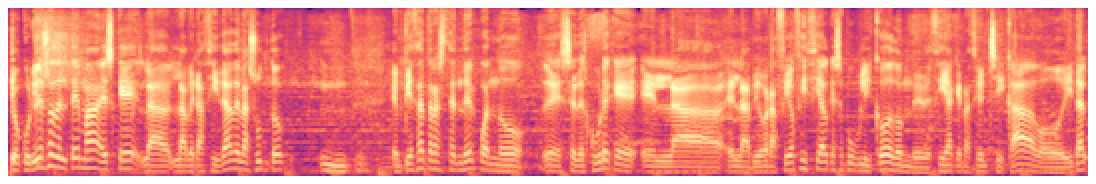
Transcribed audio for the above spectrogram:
Lo curioso del tema es que la, la veracidad del asunto Mm, empieza a trascender cuando eh, se descubre que en la, biografía oficial que se publicó, donde decía que nació en Chicago y tal,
